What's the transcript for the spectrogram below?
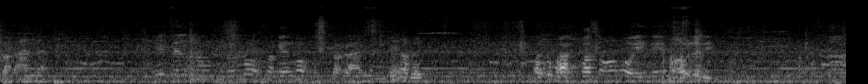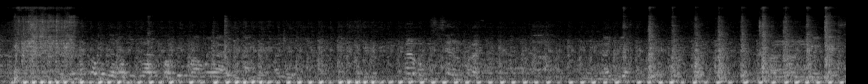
pakana. Eh, ano mo, mo. Pakana. Pasok ha, pasok ako eh. Ngayon maulan eh. Hindi na kami na kasi klaro pa bin mamaya yun. Pero kung si Sen pa. Ayun. Ano ang mga guys?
